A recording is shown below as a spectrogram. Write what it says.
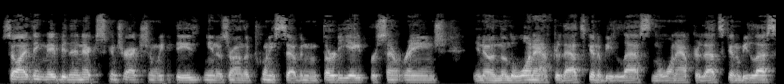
So I think maybe the next contraction we see, you know, is around the 27, 38% range, you know, and then the one after that's going to be less and the one after that's going to be less.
